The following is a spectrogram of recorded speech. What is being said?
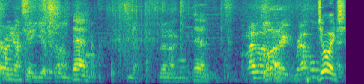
Probably not gonna get it. Dead. Dead. I love Greg Rebel. George.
